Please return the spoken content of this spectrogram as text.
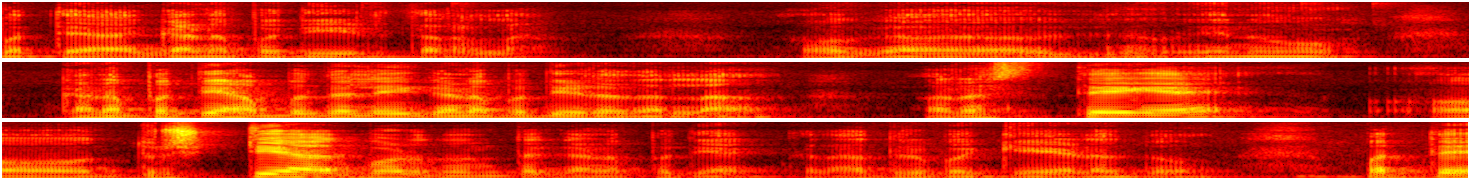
ಮತ್ತು ಗಣಪತಿ ಇಡ್ತಾರಲ್ಲ ಅವಾಗ ಏನು ಗಣಪತಿ ಹಬ್ಬದಲ್ಲಿ ಗಣಪತಿ ಇಡೋದಲ್ಲ. ರಸ್ತೆಗೆ ದೃಷ್ಟಿ ಆಗಬಾರ್ದು ಅಂತ ಗಣಪತಿ ಆಗ್ತಾರೆ ಅದ್ರ ಬಗ್ಗೆ ಹೇಳೋದು. ಮತ್ತು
